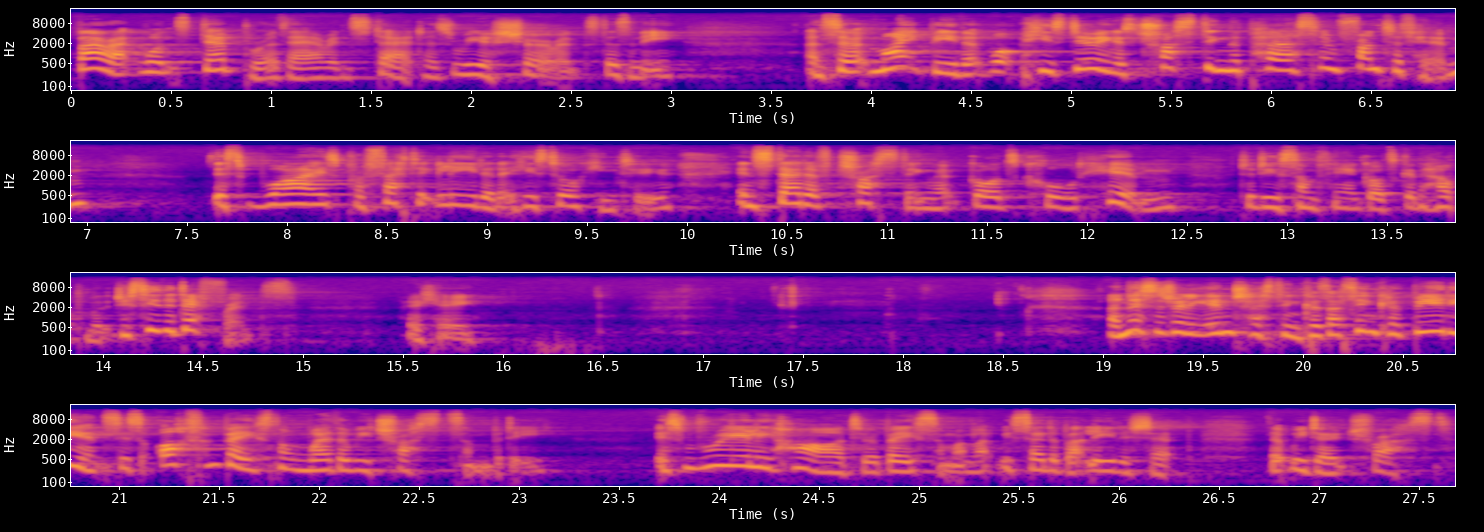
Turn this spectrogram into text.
Barak wants Deborah there instead as reassurance, doesn't he? And so it might be that what he's doing is trusting the person in front of him, this wise prophetic leader that he's talking to, instead of trusting that God's called him to do something and God's going to help him with it. Do you see the difference? Okay. And this is really interesting because I think obedience is often based on whether we trust somebody. It's really hard to obey someone, like we said about leadership, that we don't trust.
